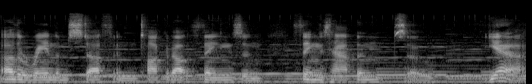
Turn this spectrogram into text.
other random stuff and talk about things and things happen, so yeah.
